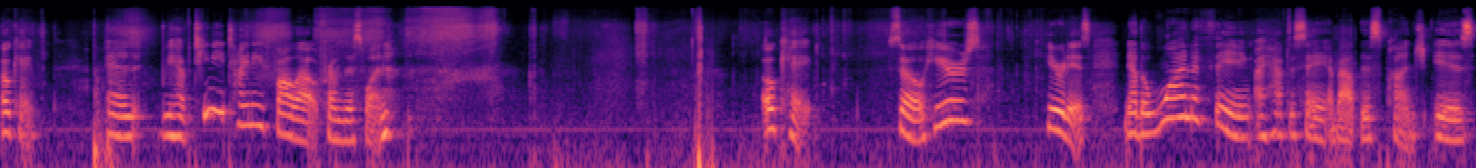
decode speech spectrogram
Okay, and we have teeny tiny fallout from this one. Okay, so here's here it is. Now the one thing I have to say about this punch is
